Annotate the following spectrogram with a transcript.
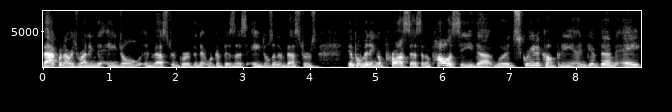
back when I was running the angel investor group, the network of business angels and investors implementing a process and a policy that would screen a company and give them a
